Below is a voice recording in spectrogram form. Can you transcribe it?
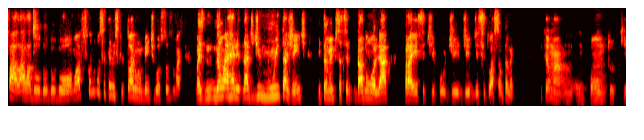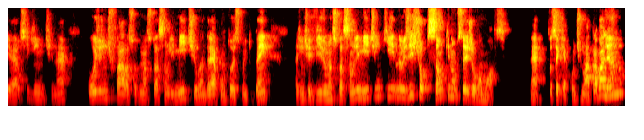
falar lá do, do, do, home office quando você tem um escritório, um ambiente gostoso mais, mas não é a realidade de muita gente e também precisa ser dado um olhar para esse tipo de, de, de, situação também. E tem uma, um, um ponto que é o seguinte, né? Hoje a gente fala sobre uma situação limite, o André apontou isso muito bem. A gente vive uma situação limite em que não existe opção que não seja o home office. Né? Se você quer continuar trabalhando,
